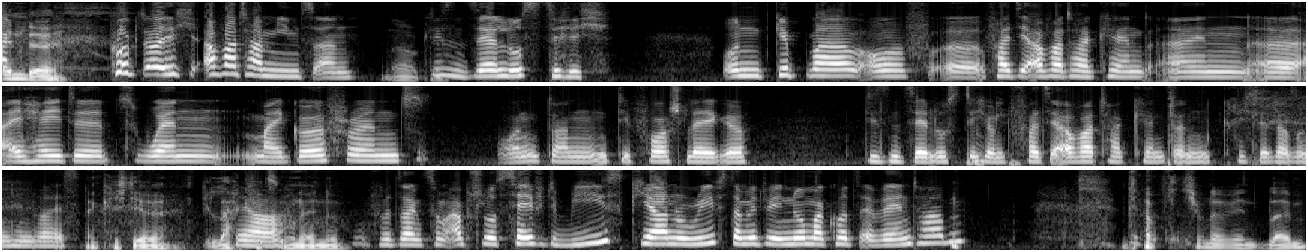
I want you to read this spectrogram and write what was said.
Ende. guckt euch Avatar-Memes an. Ah, Die okay. sind sehr lustig. Und gebt mal auf, äh, falls ihr Avatar kennt, ein äh, I hate it when my girlfriend und dann die Vorschläge. Die sind sehr lustig und falls ihr Avatar kennt, dann kriegt ihr da so einen Hinweis. Dann kriegt ihr Lachkicks Ja. ohne Ende. Ich würde sagen, zum Abschluss Save the Beast, Keanu Reeves, damit wir ihn nur mal kurz erwähnt haben. Darf nicht unerwähnt bleiben.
